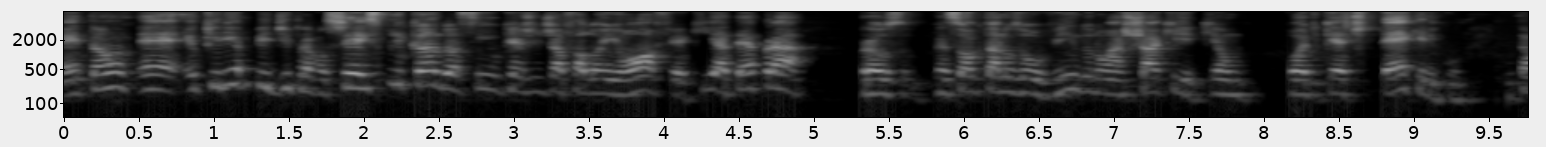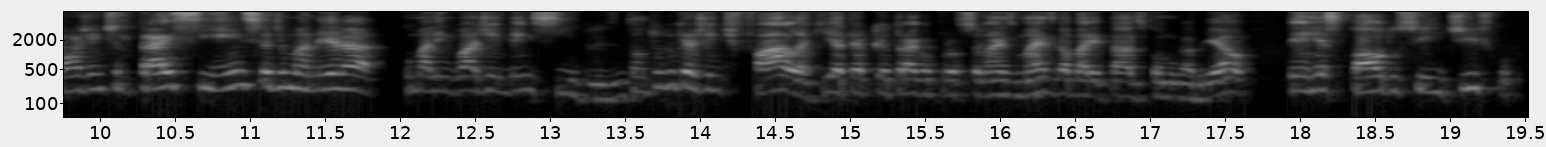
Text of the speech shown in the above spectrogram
Então, é, eu queria pedir para você, explicando assim o que a gente já falou em off aqui, até para o pessoal que está nos ouvindo não achar que, que é um podcast técnico, então a gente traz ciência de maneira com uma linguagem bem simples. Então tudo que a gente fala aqui, até porque eu trago profissionais mais gabaritados como o Gabriel, tem respaldo científico,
